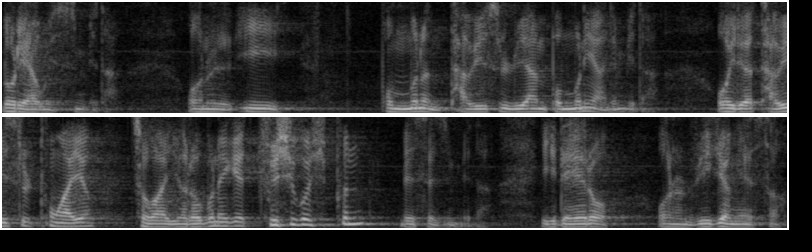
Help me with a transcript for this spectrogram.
노래하고 있습니다. 오늘 이 본문은 다윗을 위한 본문이 아닙니다. 오히려 다윗을 통하여 저와 여러분에게 주시고 싶은 메시지입니다. 이대로 오늘 위경에서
